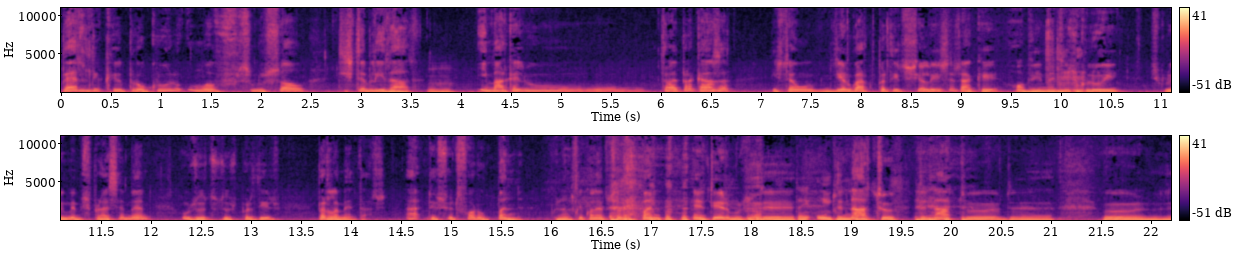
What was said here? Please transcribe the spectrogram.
pede-lhe que procure uma solução de estabilidade uhum. e marca-lhe o trabalho para casa isto é um dialogar com o Partido Socialista, já que, obviamente, exclui, exclui mesmo expressamente os outros dois partidos parlamentares. Ah, deixou de fora o PAN, não sei qual é a pessoa do PAN em termos de, um de NATO, de, NATO de, de,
